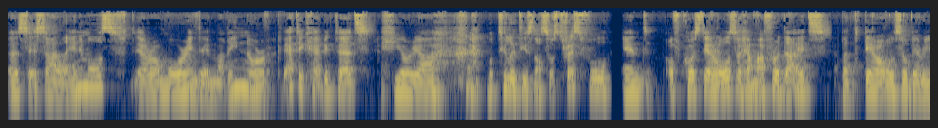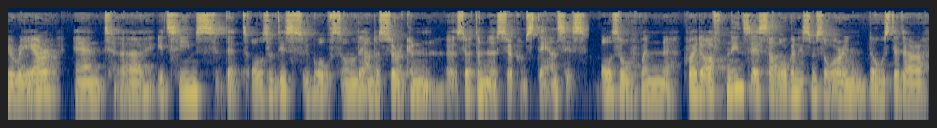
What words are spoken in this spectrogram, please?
uh, sessile animals. There are more in the marine or aquatic habitats. Here, yeah, motility is not so stressful, and of course, there are also hermaphrodites, but they are also very rare. And uh, it seems that also this evolves only under certain, uh, certain uh, circumstances. Also, when quite often in sessile organisms or in those that are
